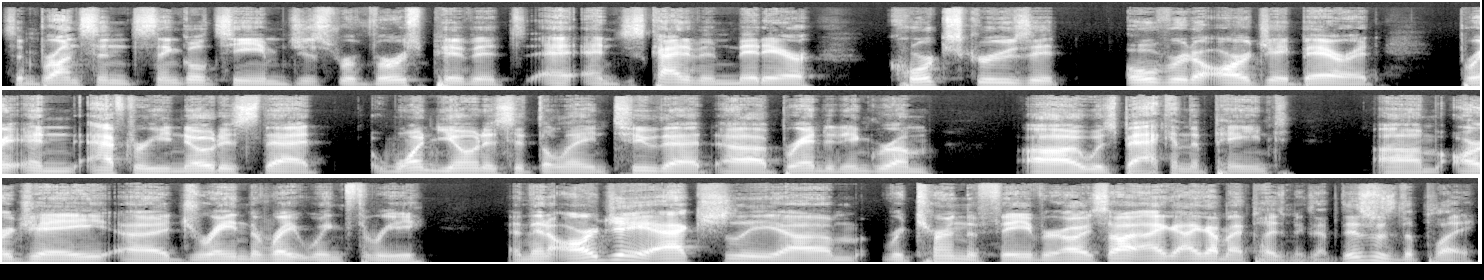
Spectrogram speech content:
Some Brunson single team just reverse pivots and, and just kind of in midair corkscrews it over to RJ Barrett. And after he noticed that one Jonas hit the lane, two that uh, Brandon Ingram uh, was back in the paint. Um, RJ uh, drained the right wing three. And then RJ actually um, returned the favor. Oh, so I, I got my plays mixed up. This was the play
